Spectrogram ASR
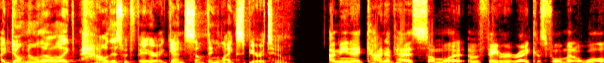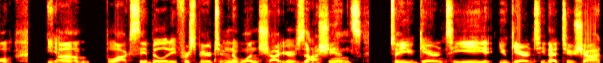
I don't know, though, like, how this would fare against something like Spiritomb. I mean, it kind of has somewhat of a favor, right? Because Full Metal Wall Yeah. um, blocks the ability for Spiritomb to one shot your Zacians. So you guarantee you guarantee that two shot,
